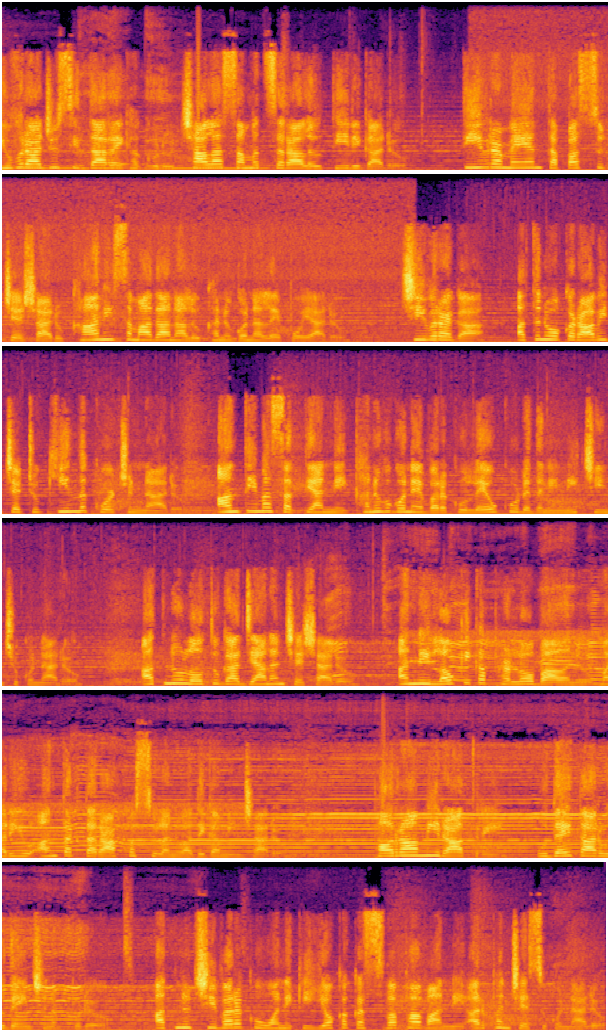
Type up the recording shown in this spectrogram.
యువరాజు సిద్ధారేఖకుడు చాలా సంవత్సరాలు తీరిగారు. తీవ్రమైన తపస్సు చేశారు కానీ సమాధానాలు కనుగొనలేపోయారు చివరగా అతను ఒక రావి చెట్టు కింద కూర్చున్నారు. అంతిమ సత్యాన్ని కనుగొనే వరకు లేవకూడదని నిశ్చయించుకున్నారు. అతను లోతుగా ధ్యానం చేశారు. అన్ని లౌకిక ప్రలోభాలను మరియు అంతక్త రాక్షసులను అధిగమించారు. పౌరామి రాత్రి ఉదయతారు ఉదయించినప్పుడు అతను చివరకు వనికి యొక్క స్వభావాన్ని అర్పణ చేసుకున్నారు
